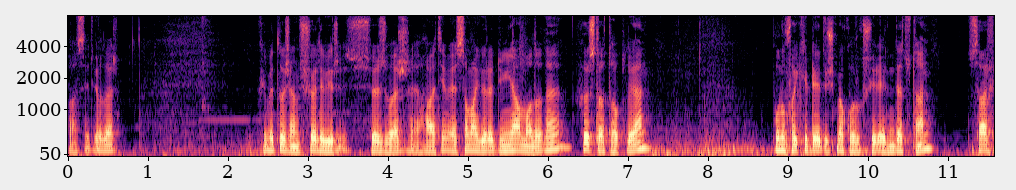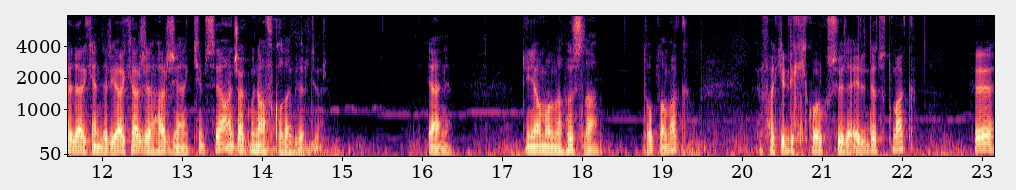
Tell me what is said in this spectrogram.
bahsediyorlar. Kıymetli hocam şöyle bir söz var. Hatim Esam'a göre dünya malını hırsla toplayan, bunu fakirliğe düşme korkusuyla elinde tutan, sarf ederken de riyakarca harcayan kimse ancak münafık olabilir diyor. Yani dünya malını hırsla toplamak, fakirlik korkusuyla elinde tutmak ve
